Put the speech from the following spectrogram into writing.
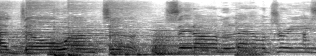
I don't want to sit on a lemon tree,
